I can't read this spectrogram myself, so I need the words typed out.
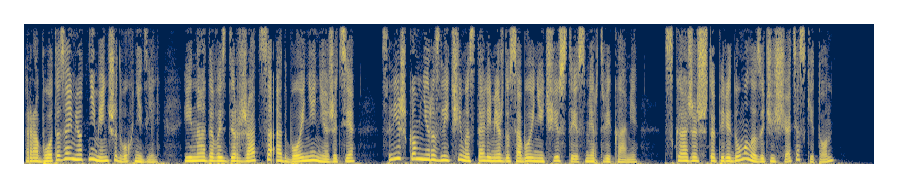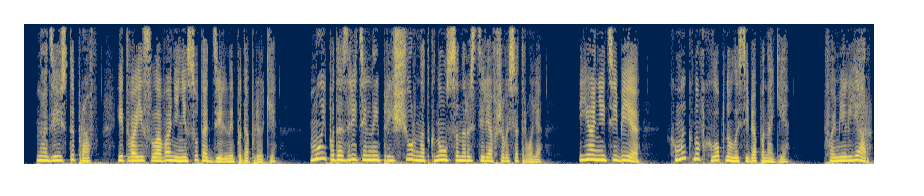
Работа займет не меньше двух недель. И надо воздержаться от бойни нежити. Слишком неразличимы стали между собой нечистые с мертвяками. Скажешь, что передумала зачищать аскетон?» «Надеюсь, ты прав, и твои слова не несут отдельной подоплеки». Мой подозрительный прищур наткнулся на растерявшегося тролля. «Я не тебе!» — хмыкнув, хлопнула себя по ноге. «Фамильяр!»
